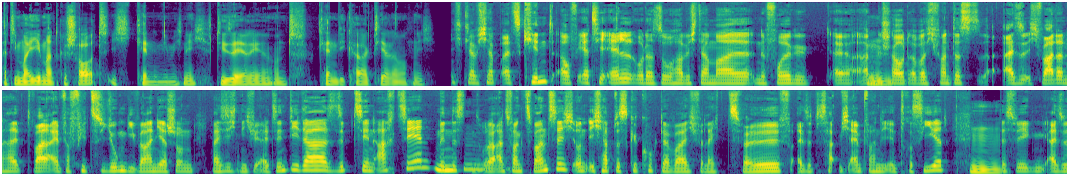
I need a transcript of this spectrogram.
Hat die mal jemand geschaut? Ich kenne die nämlich nicht, die Serie, und kenne die Charaktere noch nicht. Ich glaube, ich habe als Kind auf RTL oder so habe ich da mal eine Folge äh, angeschaut, mhm. aber ich fand das, also ich war dann halt, war einfach viel zu jung. Die waren ja schon, weiß ich nicht, wie alt sind die da? 17, 18 mindestens mhm. oder Anfang 20 und ich habe das geguckt, da war ich vielleicht 12. Also das hat mich einfach nicht interessiert. Mhm. Deswegen, also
